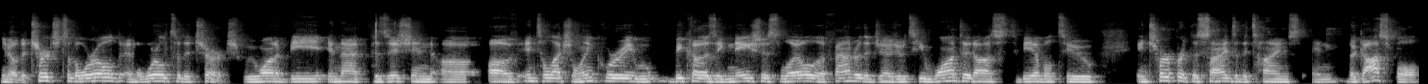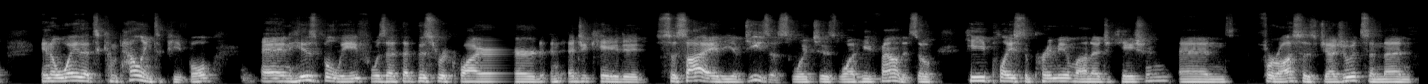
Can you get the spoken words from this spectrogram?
you know the church to the world and the world to the church. We want to be in that position of, of intellectual inquiry because ignatius loyola the founder of the jesuits he wanted us to be able to interpret the signs of the times and the gospel in a way that's compelling to people and his belief was that, that this required an educated society of Jesus, which is what he founded. So he placed a premium on education. And for us as Jesuits, and then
